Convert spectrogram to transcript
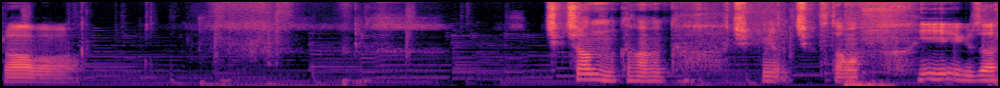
Bravo. Çıkacaksın mı kanka? Çıkmıyor. Çıktı tamam. İyi güzel.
